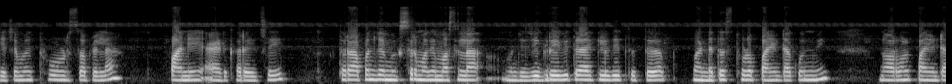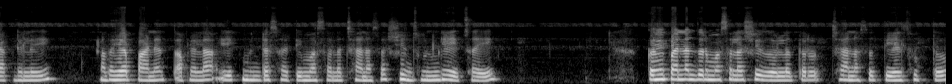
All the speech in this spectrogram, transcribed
याच्यामध्ये थोडंसं आपल्याला पाणी ॲड करायचं आहे तर आपण ज्या मिक्सरमध्ये मसाला म्हणजे जी ग्रेव्ही तयार केली होती तर त्या भांड्यातच थोडं पाणी टाकून मी नॉर्मल पाणी टाकलेलं आहे. आता ह्या पाण्यात आपल्याला एक मिनटासाठी मसाला छान असा शिजवून घ्यायचा आहे. कमी पाण्यात जर मसाला शिजवला तर छान असं तेल सुटतं.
